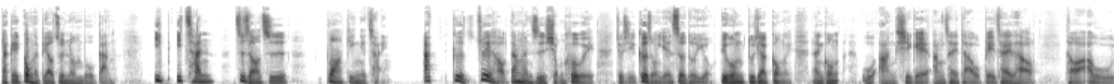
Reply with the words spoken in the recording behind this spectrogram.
大概讲的标准都不讲。一一餐至少要吃半斤的菜啊，个最好当然是雄厚的，就是各种颜色都有。比如讲度假讲的，咱讲有红色的红菜头，有白菜头。好啊，有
